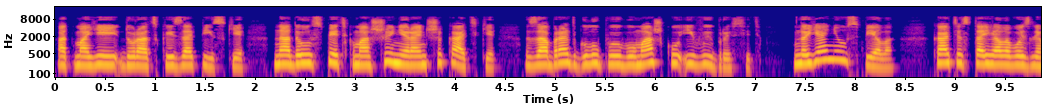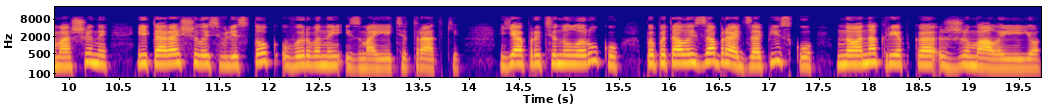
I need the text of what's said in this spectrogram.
От моей дурацкой записки. Надо успеть к машине раньше Катьки, забрать глупую бумажку и выбросить. Но я не успела. Катя стояла возле машины и таращилась в листок, вырванный из моей тетрадки. Я протянула руку, попыталась забрать записку, но она крепко сжимала ее.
